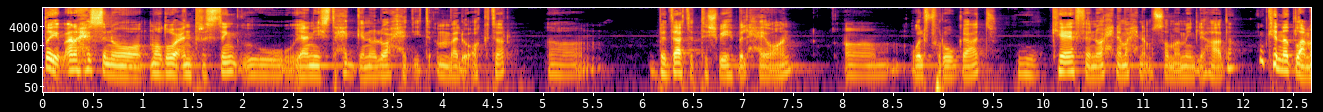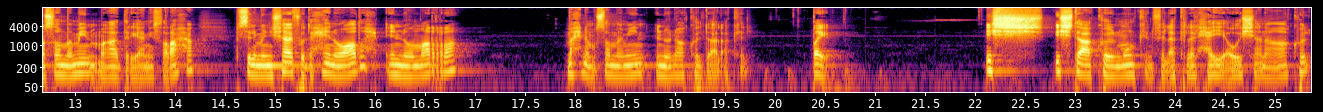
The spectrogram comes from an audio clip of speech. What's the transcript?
طيب أنا أحس إنه موضوع انترستنج ويعني يستحق إنه الواحد يتأمله أكتر. بالذات التشبيه بالحيوان والفروقات وكيف إنه إحنا ما إحنا مصممين لهذا. يمكن نطلع مصممين ما أدري يعني صراحة. بس اللي من شايفه دحين واضح إنه مرة ما إحنا مصممين إنه ناكل ذا الأكل طيب إيش إيش تأكل ممكن في الأكل الحي أو إيش أنا آكل؟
